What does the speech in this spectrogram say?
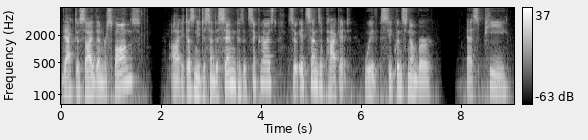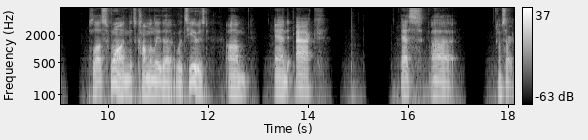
The active side then responds. Uh, it doesn't need to send a SYN because it's synchronized. So it sends a packet with sequence number SP plus 1, that's commonly the what's used, um, and ACK S uh, I'm sorry,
